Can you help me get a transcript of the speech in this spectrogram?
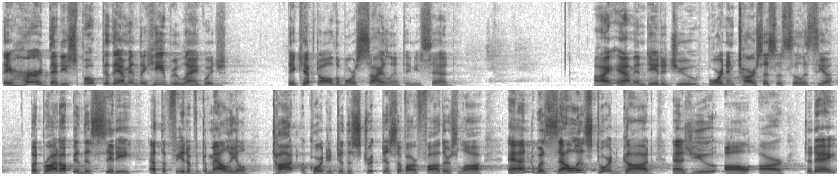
they heard that he spoke to them in the Hebrew language, they kept all the more silent, and he said, I am indeed a Jew, born in Tarsus of Cilicia, but brought up in this city at the feet of Gamaliel, taught according to the strictness of our father's law, and was zealous toward God as you all are today.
